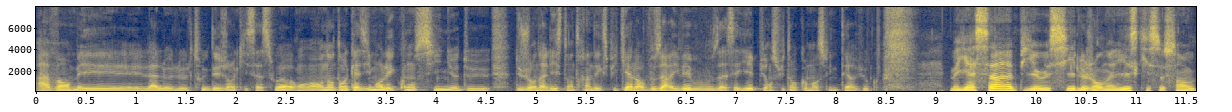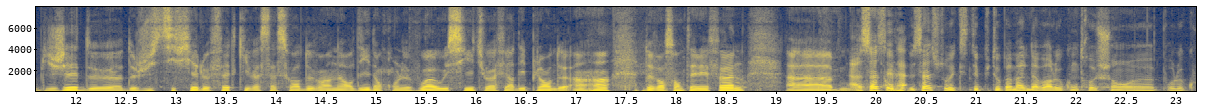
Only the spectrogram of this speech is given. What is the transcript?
avant, mais là, le, truc des gens qui s'assoient, on, entend quasiment les consignes du, du journaliste en train d'expliquer. Alors, vous arrivez, vous vous asseyez, puis ensuite, on commence l'interview. Mais il y a ça, et puis il y a aussi le journaliste qui se sent obligé de, de justifier le fait qu'il va s'asseoir devant un ordi. Donc on le voit aussi, tu vois, faire des plans de 1-1 devant son téléphone. Euh, ah, ça, ça, je trouvais que c'était plutôt pas mal d'avoir le contre-champ euh, pour le coup.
